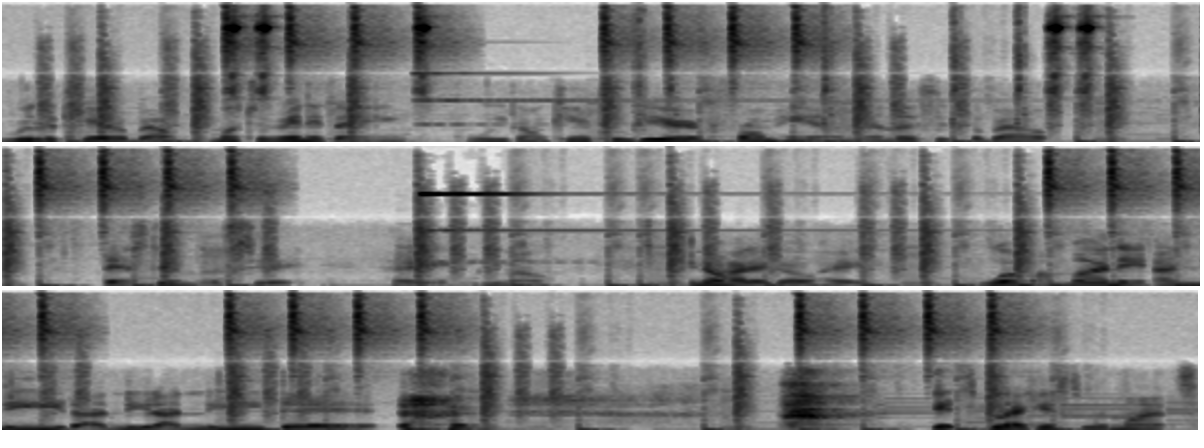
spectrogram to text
really care about much of anything. We don't care to hear from him unless it's about that stimulus check. Hey, you know, you know how that go. Hey, where my money? I need, I need, I need that. it's Black History Month.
